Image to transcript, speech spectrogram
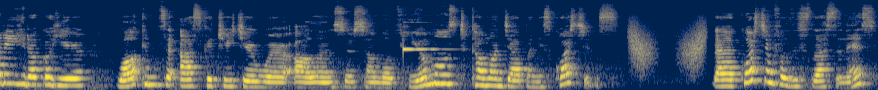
everybody, Hiroko here. Welcome to Ask a Teacher, where I'll answer some of your most common Japanese questions. The question for this lesson is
